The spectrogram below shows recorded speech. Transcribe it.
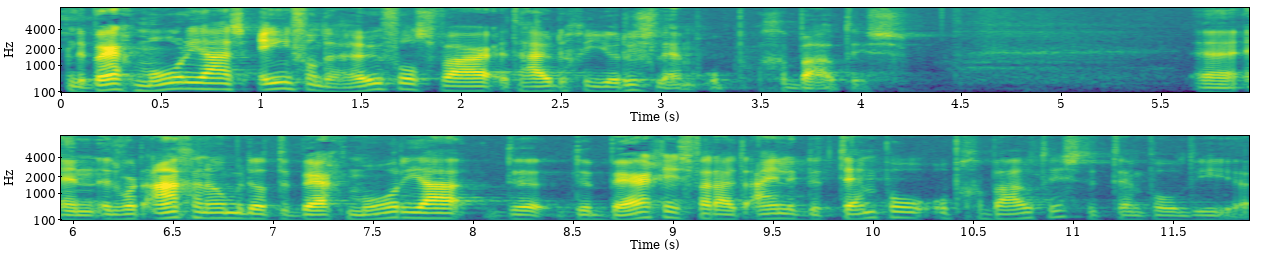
De berg Moria is een van de heuvels waar het huidige Jeruzalem op gebouwd is. Uh, en het wordt aangenomen dat de berg Moria de, de berg is waar uiteindelijk de tempel opgebouwd is. De tempel die, uh,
